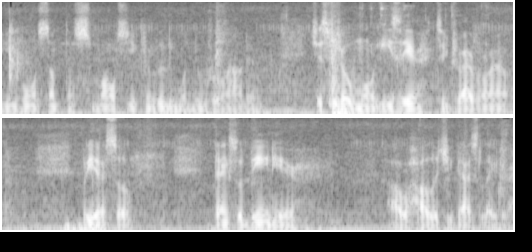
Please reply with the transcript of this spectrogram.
you want something small so you can really maneuver around and just feel more easier to drive around. But yeah, so Thanks for being here. I will holler at you guys later.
